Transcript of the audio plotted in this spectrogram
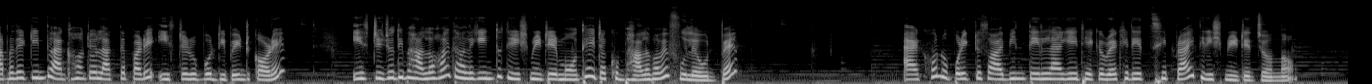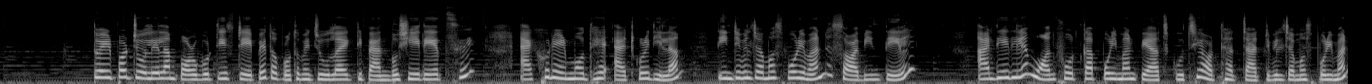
আপনাদের কিন্তু এক ঘন্টাও লাগতে পারে ইস্টের উপর ডিপেন্ড করে। ইস্ট যদি ভালো হয় তাহলে কিন্তু 30 মিনিটের মধ্যে এটা খুব ভালোভাবে ফুলে উঠবে। এখন উপরে একটু সয়াবিন তেল লাগিয়ে ঢেকে রেখে দিচ্ছি প্রায় 30 মিনিটের জন্য। তো এরপর চলে এলাম পরবর্তী স্টেপে তো প্রথমে চুলায় একটি প্যান বসিয়ে দিয়েছি। এখন এর মধ্যে অ্যাড করে দিলাম তিন টেবিল চামচ পরিমাণ সয়াবিন তেল। আর দিয়ে দিলাম ওয়ান ফোর্থ কাপ পরিমাণ পেঁয়াজ কুচি, অর্থাৎ চার টেবিল চামচ পরিমাণ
